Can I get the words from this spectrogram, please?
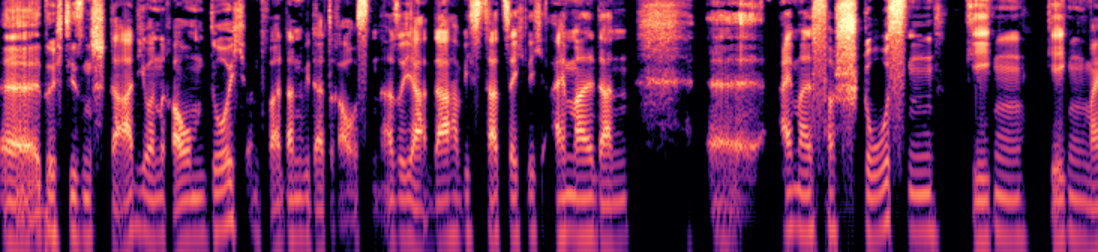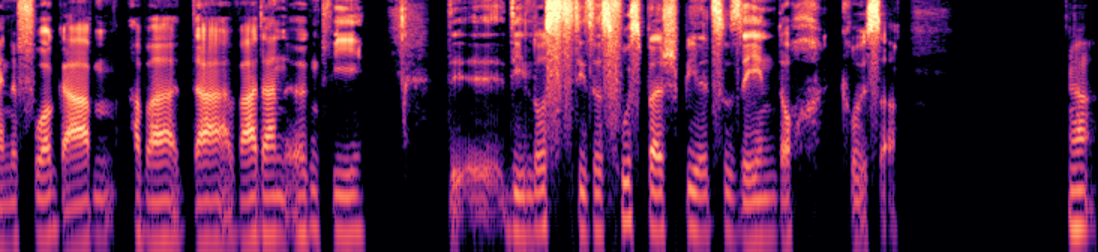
äh, durch diesen Stadionraum durch und war dann wieder draußen. Also ja, da habe ich es tatsächlich einmal dann äh, einmal verstoßen gegen gegen meine Vorgaben, aber da war dann irgendwie die, die Lust, dieses Fußballspiel zu sehen, doch größer. Ja,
